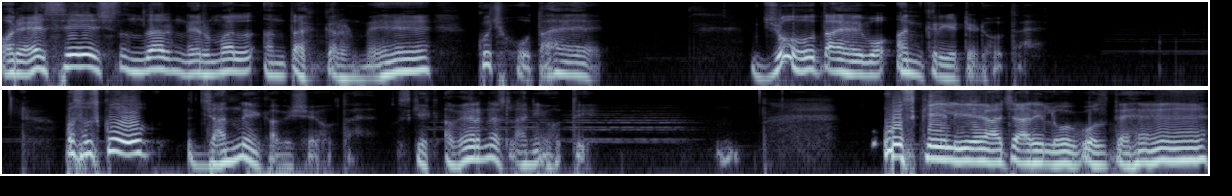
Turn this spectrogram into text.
और ऐसे सुंदर निर्मल अंतकरण में कुछ होता है। जो होता है वो अनक्रिएटेड होता है। बस उसको जानने का विषय होता है। उसकी एक अवेयरनेस लानी होती है। उसके लिए आचार्य लोग बोलते हैं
